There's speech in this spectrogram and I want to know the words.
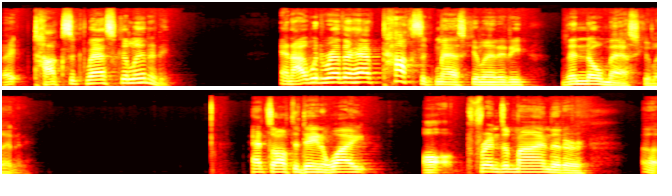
right, toxic masculinity. And I would rather have toxic masculinity than no masculinity. Hats off to Dana White. All friends of mine that are uh,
